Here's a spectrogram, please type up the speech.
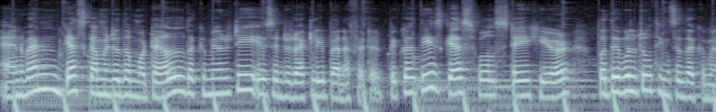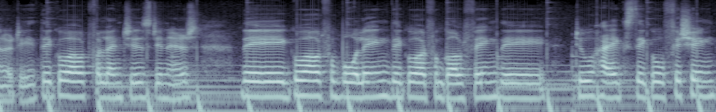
And when guests come into the motel, the community is indirectly benefited because these guests will stay here, but they will do things in the community. They go out for lunches, dinners, they go out for bowling, they go out for golfing, they do hikes, they go fishing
